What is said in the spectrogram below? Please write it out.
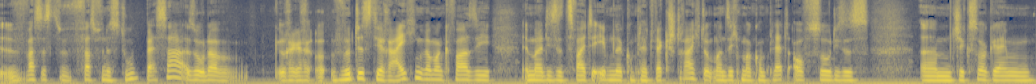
was ist, was findest du besser? Also oder wird es dir reichen, wenn man quasi immer diese zweite Ebene komplett wegstreicht und man sich mal komplett auf so dieses ähm, Jigsaw-Game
